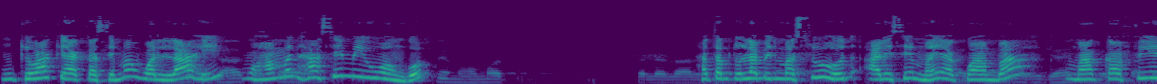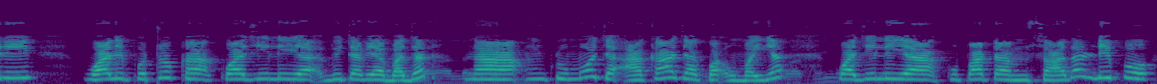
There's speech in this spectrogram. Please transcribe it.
Mke wake akasema wallahi muhammad hasemi uongo hata abdullah bin masud alisema ya kwamba makafiri walipotoka kwa ajili ya vita vya badar na mtu mmoja akaja kwa umaya kwa ajili ya kupata msaada ndipo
